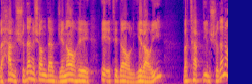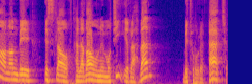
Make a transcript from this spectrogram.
و حل شدنشان در جناح اعتدال گرایی و تبدیل شدن آنان به اصلاح طلبان مطیع رهبر به طور قطع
